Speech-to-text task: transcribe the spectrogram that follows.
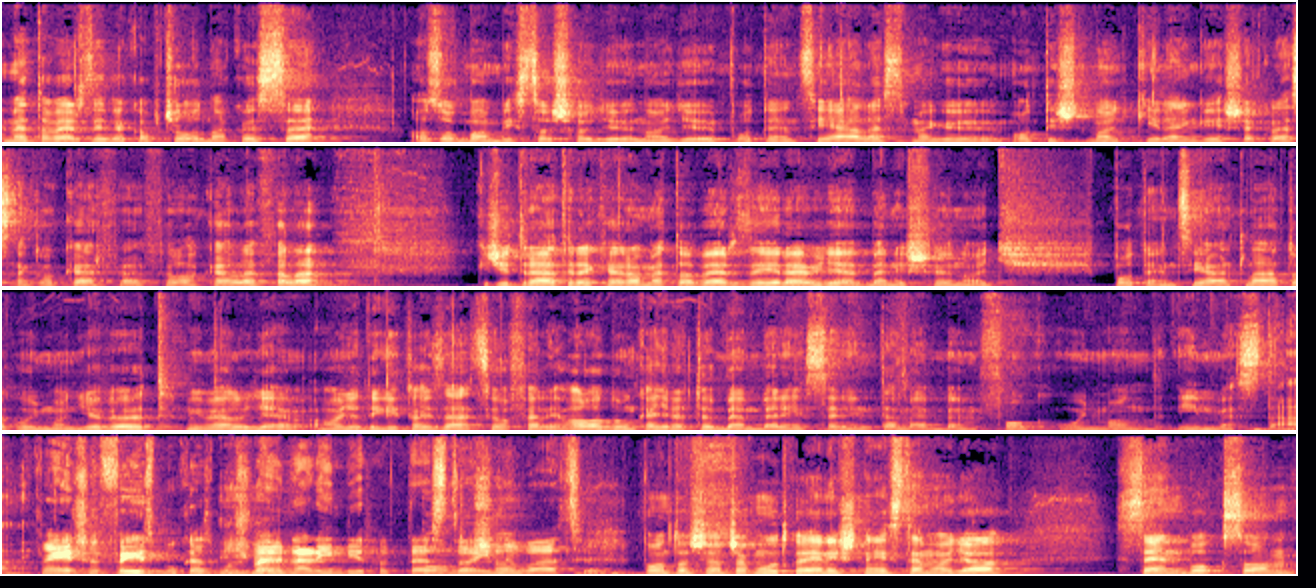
metaverzébe kapcsolódnak össze, azokban biztos, hogy nagy potenciál lesz, meg ott is nagy kilengések lesznek, akár felfel, akár lefele. Kicsit rátérek erre a metaverzére, ugye ebben is nagy potenciált látok, úgymond jövőt, mivel ugye, ahogy a digitalizáció felé haladunk, egyre több ember én szerintem ebben fog úgymond investálni. És a Facebook ez most Igen. nagyon elindíthatta ezt a innovációt. Pontosan, csak múltkor én is néztem, hogy a Sandboxon,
